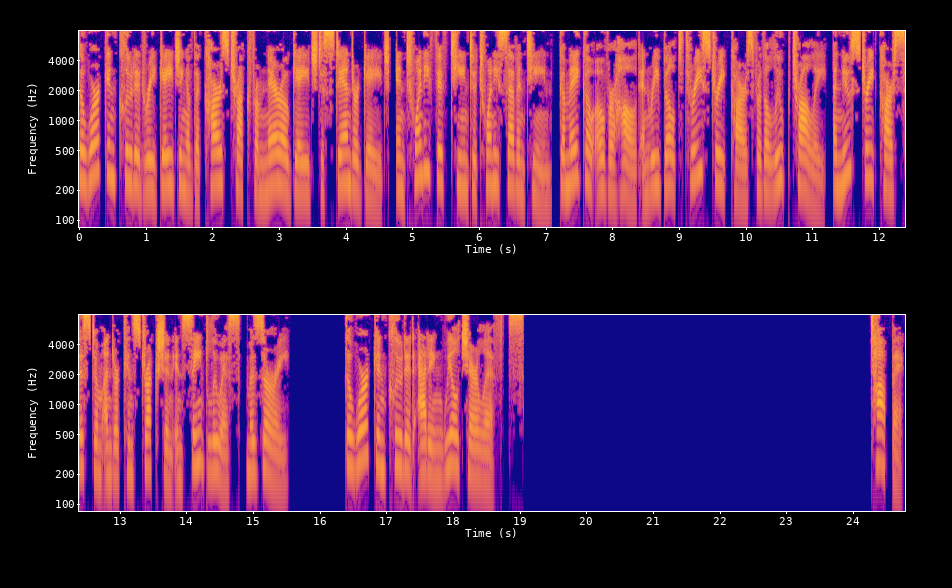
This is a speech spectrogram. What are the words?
The work included regauging of the car's truck from narrow gauge to standard gauge. In 2015 to 2017, Gomaco overhauled and rebuilt three streetcars for the Loop Trolley, a new streetcar system under construction in St. Louis, Missouri. The work included adding wheelchair lifts. Topic.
